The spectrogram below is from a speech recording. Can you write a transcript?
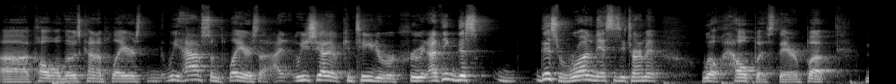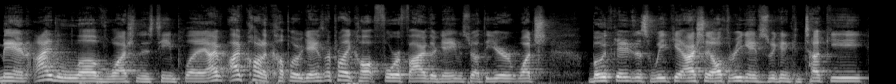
uh, Caldwell, those kind of players. We have some players. I, we just got to continue to recruit. I think this this run in the SEC tournament will help us there. But man, I love watching this team play. I've, I've caught a couple of games. I probably caught four or five of their games throughout the year. Watched both games this weekend. Actually, all three games this weekend. Kentucky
